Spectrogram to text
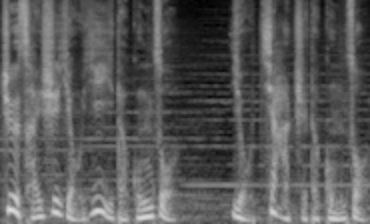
这才是有意义的工作，有价值的工作。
